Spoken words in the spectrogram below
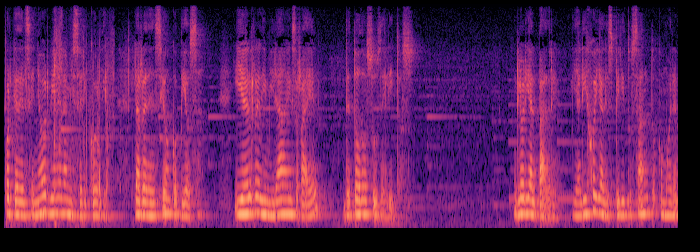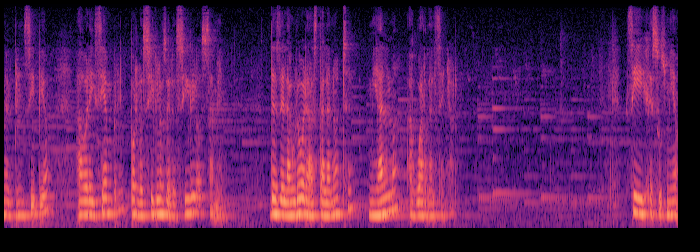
porque del Señor viene la misericordia, la redención copiosa y Él redimirá a Israel de todos sus delitos. Gloria al Padre, y al Hijo y al Espíritu Santo, como era en el principio, ahora y siempre, por los siglos de los siglos. Amén. Desde la aurora hasta la noche, mi alma aguarda al Señor. Sí, Jesús mío,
